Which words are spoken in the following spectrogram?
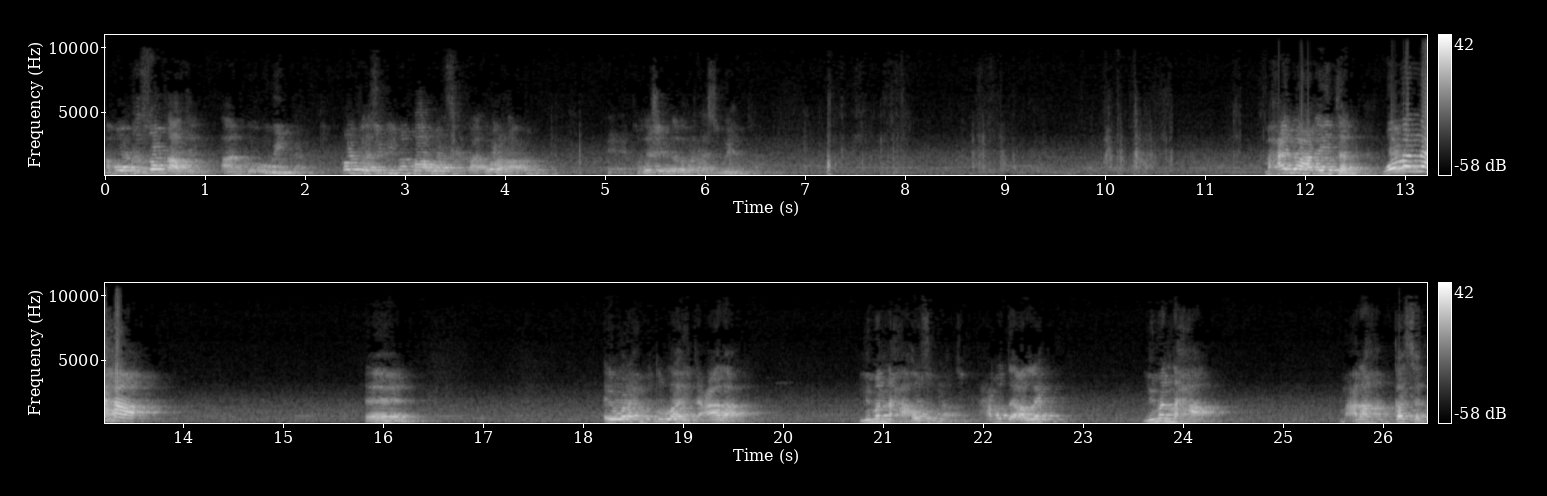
ama uu ka soo qaatay aanba ogeynba qowlkaasi imaanku ha waa iska qaata waa raaco. Kudasheedada markaasi weyn. Maxay noo hadhay intan waman naxaa ay waraxmat ullaahi tacaala liman naxaa ha liman naxaa macnaha qasad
